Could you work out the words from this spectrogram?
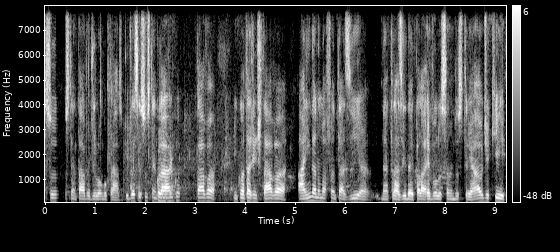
sustentável de longo prazo. Podia ser sustentável claro. enquanto, tava, enquanto a gente estava ainda numa fantasia né, trazida aí pela Revolução Industrial de que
